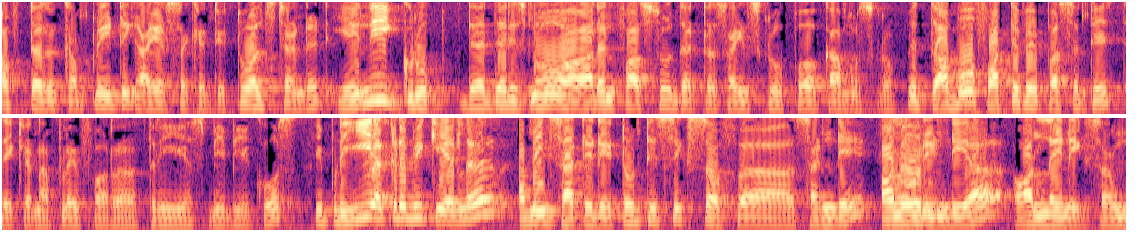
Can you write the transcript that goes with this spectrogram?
after completing higher secondary twelfth standard any group there there is no hard and fast rule that science group commerce group with above forty five percentage they can apply for three years BBA course ఇప్పుడు ఈ అకాడమిక్ ఇయర్లో coming Saturday twenty six of Sunday all over India online exam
